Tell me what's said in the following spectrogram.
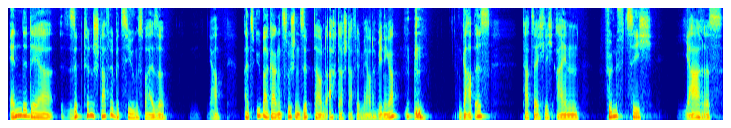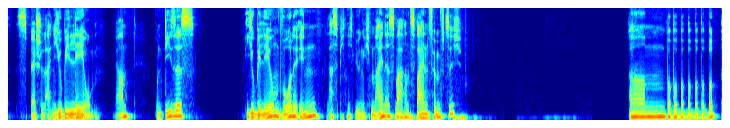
Ende der siebten Staffel, beziehungsweise ja, als Übergang zwischen siebter und achter Staffel mehr oder weniger, gab es tatsächlich ein 50 Jahres Special, ein Jubiläum. Ja? Und dieses Jubiläum wurde in, lass mich nicht lügen, ich meine, es waren 52. Ähm, bub, bub, bub,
